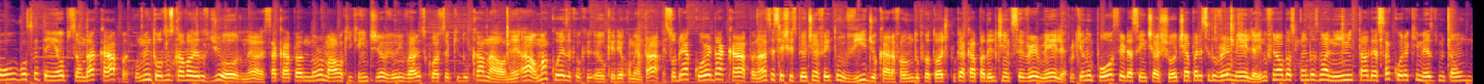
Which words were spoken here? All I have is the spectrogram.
ou você tem a opção da capa, como em todos os Cavaleiros de Ouro, né? Essa capa normal aqui que a gente já viu em vários cortes aqui do canal, né? Ah, uma coisa que eu, eu queria comentar é sobre a cor da capa. Na CCXP eu tinha feito um vídeo, cara, falando do protótipo que a capa dele tinha que ser vermelha, porque no pôster da Saint Achou tinha aparecido vermelha, e no final das contas no anime tá dessa cor aqui mesmo, então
